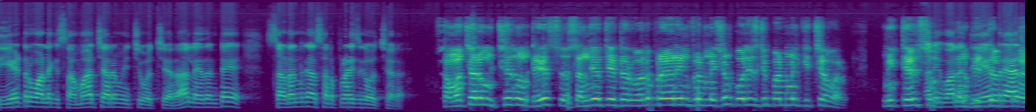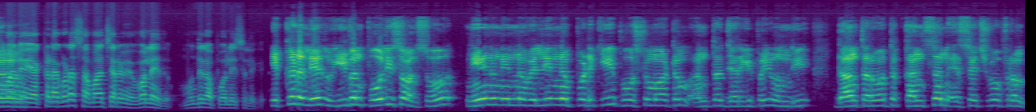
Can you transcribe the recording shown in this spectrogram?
థియేటర్ వాళ్ళకి సమాచారం ఇచ్చి వచ్చారా? లేదంటే సడన్గా సర్ప్రైజ్గా వచ్చారా? సమాచారం ఇచ్చేది ఉంటే సంజయ్ థియేటర్ వాళ్ళు ప్రయర్ ఇన్ఫర్మేషన్ పోలీస్ డిపార్ట్మెంట్కి ఇచ్చేవారు. మీకు తెలుసు. వాళ్ళ థియేటర్ యాజమాన్యం ఎక్కడ కూడా సమాచారం ఇవ్వలేదు ముందుగా పోలీసులకి. ఎక్కడ లేదు. ఈవెన్ పోలీస్ ఆల్సో నేను నిన్న వెళ్ళినప్పటికీ పోస్ట్ మార్టం అంతా జరిగిపోయి ఉంది. దాని తర్వాత కన్సర్న్ ఎస్హెచ్ఓ ఫ్రమ్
